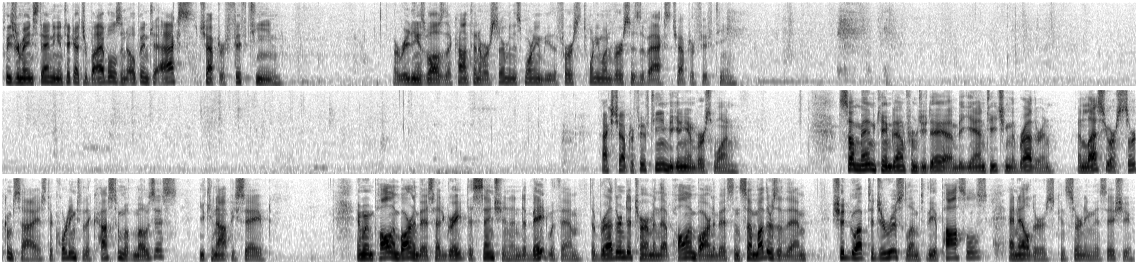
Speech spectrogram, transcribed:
Please remain standing and take out your Bibles and open to Acts chapter 15. Our reading, as well as the content of our sermon this morning, will be the first 21 verses of Acts chapter 15. Acts chapter 15, beginning in verse 1. Some men came down from Judea and began teaching the brethren Unless you are circumcised according to the custom of Moses, you cannot be saved. And when Paul and Barnabas had great dissension and debate with them, the brethren determined that Paul and Barnabas and some others of them should go up to Jerusalem to the apostles and elders concerning this issue.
